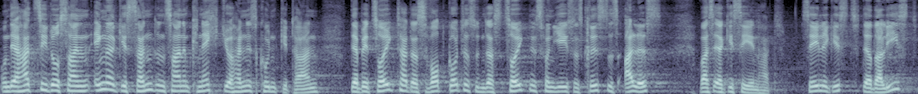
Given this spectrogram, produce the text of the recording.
Und er hat sie durch seinen Engel gesandt und seinem Knecht Johannes kundgetan, der bezeugt hat das Wort Gottes und das Zeugnis von Jesus Christus, alles, was er gesehen hat. Selig ist, der da liest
